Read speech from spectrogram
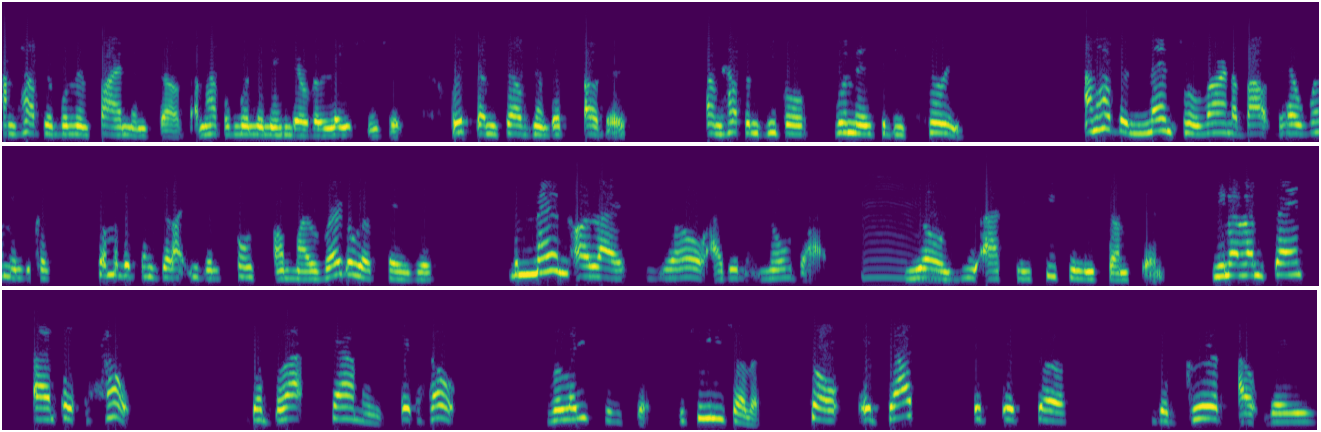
I'm helping women find themselves. I'm helping women in their relationships with themselves and with others. I'm helping people, women to be free. I'm helping men to learn about their women because some of the things that I even post on my regular pages, the men are like, yo, I didn't know that. Mm. Yo, you actually teaching me something. You know what I'm saying? And it helps the black family. It helps relationships between each other. So if that's if, if the the good outweighs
